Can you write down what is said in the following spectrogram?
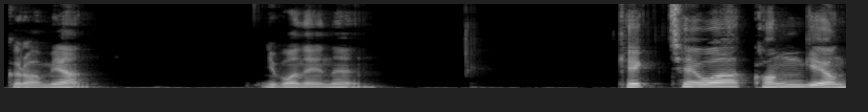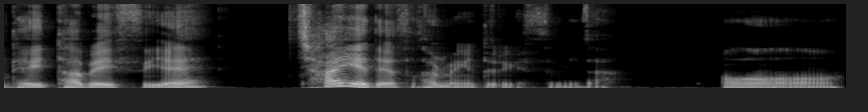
그러면 이번에는 객체와 관계형 데이터베이스의 차이에 대해서 설명해 드리겠습니다. 어,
